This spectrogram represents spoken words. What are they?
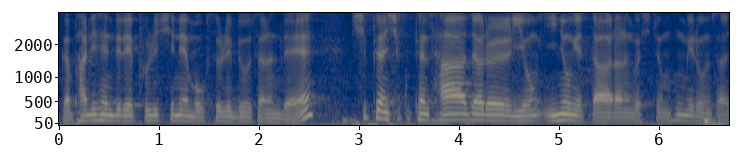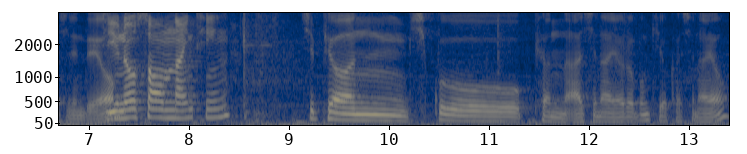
그러니까 바리새인들의 불신의 목소리를 묘사하는데 시편 19편 4절을 이용, 인용했다라는 것이 좀 흥미로운 사실인데요. Do you know Psalm 19? 시편 19편 아시나요, 여러분 기억하시나요?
